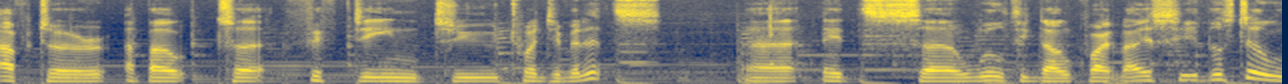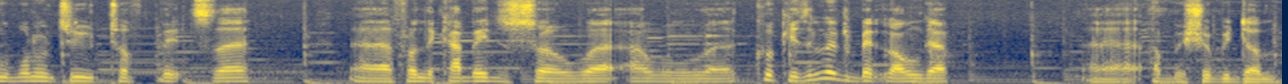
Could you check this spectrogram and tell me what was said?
after about 15 to 20 minutes, it's wilted down quite nicely. There's still one or two tough bits there uh, from the cabbage, so uh, I will uh, cook it a little bit longer uh, and we should be done.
